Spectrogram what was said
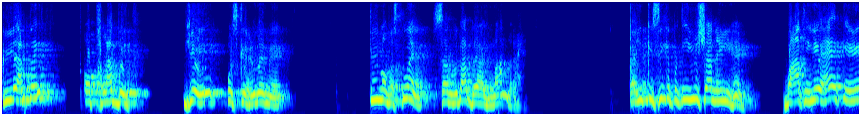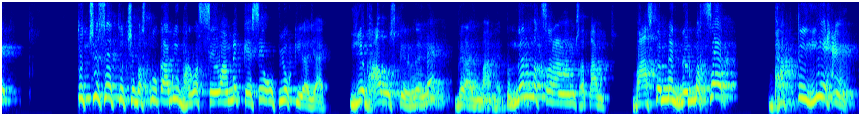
क्रियाद्वैत और फलाद्वैत ये उसके हृदय में तीनों वस्तुएँ सर्वदा विराजमान रहे। कहीं किसी के प्रति ईर्षा नहीं है। बात यह है कि तुच्छ से तुच्छ वस्तु का भी भगवत सेवा में कैसे उपयोग किया जाए, ये भाव उसके हृदय में विराजमान है। तो निर्मत्सराणाम सताम, वास्तव में निर्मत्सर भक्ति ही है।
